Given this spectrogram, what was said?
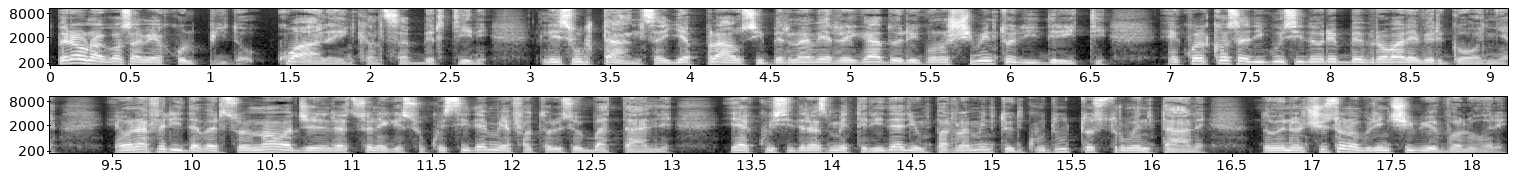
Però una cosa mi ha colpito. Quale? incalza Bertini. L'esultanza, gli applausi per non aver recato il riconoscimento di diritti è qualcosa di cui si dovrebbe provare vergogna. È una ferita verso una nuova generazione che su questi temi ha fatto le sue battaglie e a cui si trasmette l'idea di un Parlamento in cui tutto è strumentale, dove non ci sono principi e valori.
